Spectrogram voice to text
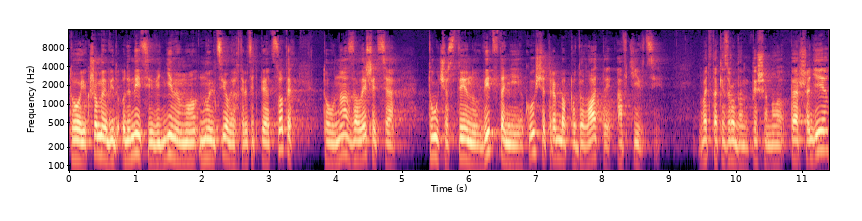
то якщо ми від одиниці віднімемо 0,35, то у нас залишиться ту частину відстані, яку ще треба подолати автівці. Давайте так і зробимо. Пишемо перша дія.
